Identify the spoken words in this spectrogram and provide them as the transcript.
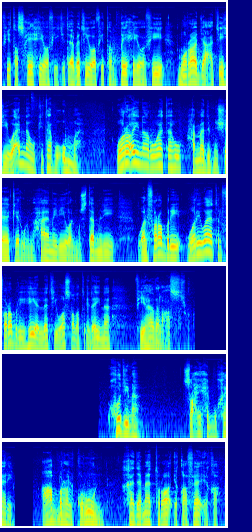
في تصحيحه وفي كتابته وفي تنقيحه وفي مراجعته وأنه كتاب أمة. ورأينا رواته حماد بن شاكر والمحاملي والمستملي والفربري ورواية الفربري هي التي وصلت إلينا في هذا العصر. خدم صحيح البخاري عبر القرون خدمات رائقة فائقة.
